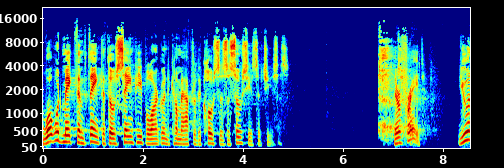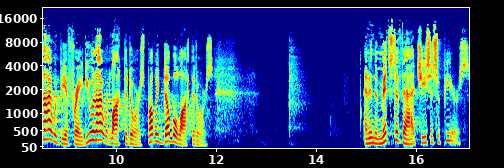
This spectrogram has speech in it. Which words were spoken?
what would make them think that those same people aren't going to come after the closest associates of Jesus? They're afraid. You and I would be afraid. You and I would lock the doors, probably double lock the doors. And in the midst of that, Jesus appears.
